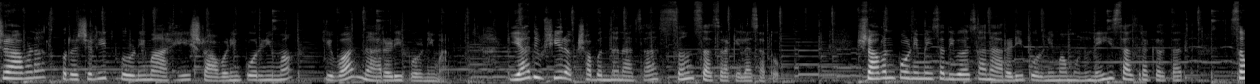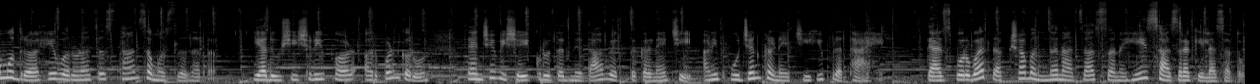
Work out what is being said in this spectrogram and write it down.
श्रावणात प्रचलित पौर्णिमा आहे श्रावणी पौर्णिमा किंवा नारळी पौर्णिमा. या दिवशी रक्षाबंधनाचा सण साजरा केला जातो. श्रावण पौर्णिमेचा दिवस हा नारळी पौर्णिमा म्हणूनही साजरा करतात. समुद्र हे वरुणाचं स्थान समजलं जातं. या दिवशी श्रीफळ अर्पण करून त्यांच्याविषयी कृतज्ञता व्यक्त करण्याची आणि पूजन करण्याची ही प्रथा आहे. त्याचबरोबर रक्षाबंधनाचा सणही साजरा केला जातो.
